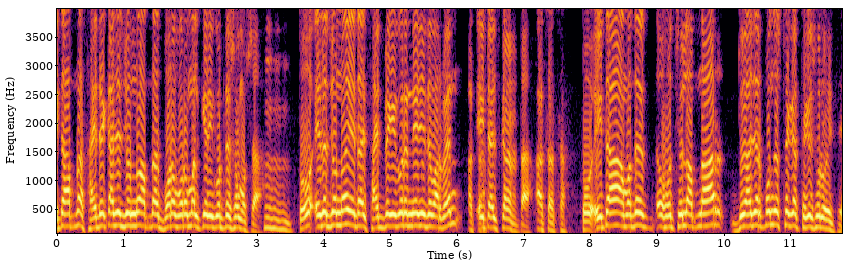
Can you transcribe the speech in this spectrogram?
এটা আপনার সাইডের কাজের জন্য আপনার বড় বড় মাল ক্যারি করতে সমস্যা। তো এদের জন্য এটা সাইড ব্যাগে করে নিয়ে যেতে পারবেন আচ্ছা। এই টাইলস কাটারটা আচ্ছা আচ্ছা। তো এটা আমাদের হচ্ছিল আপনার দুই হাজার পঞ্চাশ টাকা থেকে শুরু হয়েছে।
